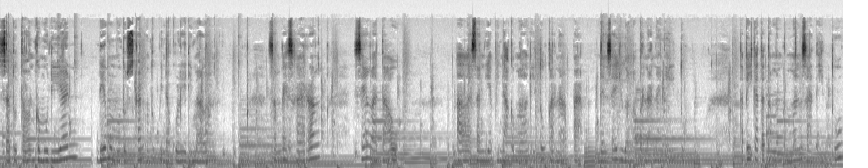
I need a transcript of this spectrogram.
Satu tahun kemudian, dia memutuskan untuk pindah kuliah di Malang. Sampai sekarang, saya nggak tahu alasan dia pindah ke Malang itu karena apa? Dan saya juga nggak pernah nanya itu. Tapi kata teman-teman saat itu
